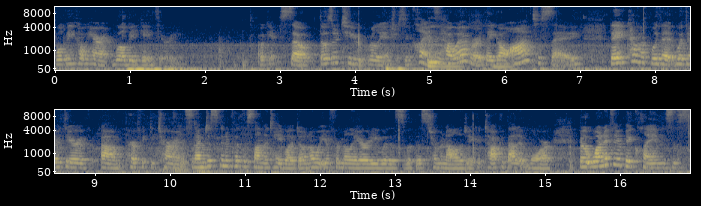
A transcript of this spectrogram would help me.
will be coherent will be game theory. Okay, so those are two really interesting claims. However, they go on to say they come up with it with their theory of um, perfect deterrence, and I'm just going to put this on the table. I don't know what your familiarity with this with this terminology. I could talk about it more, but one of their big claims is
